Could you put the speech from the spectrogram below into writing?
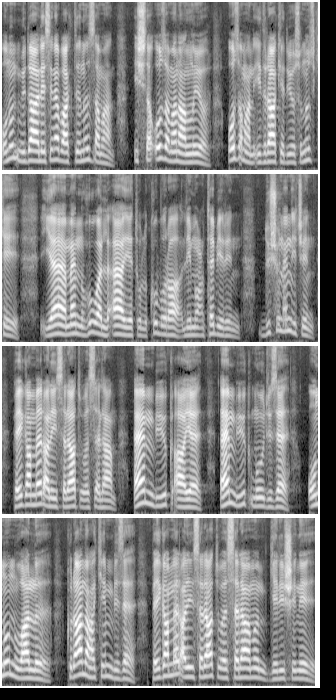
onun müdahalesine baktığınız zaman işte o zaman anlıyor. O zaman idrak ediyorsunuz ki ya men huvel ayetul kubra li mu'tebirin düşünen için Peygamber aleyhissalatu vesselam en büyük ayet, en büyük mucize, onun varlığı, Kur'an-ı Hakim bize Peygamber aleyhissalatu vesselamın gelişini,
